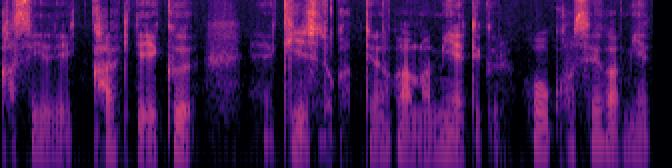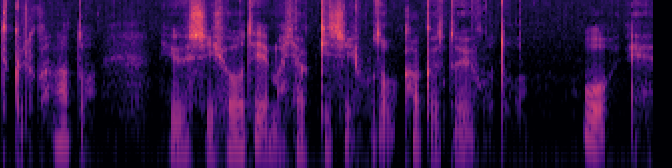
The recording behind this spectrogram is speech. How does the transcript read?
稼いで書いていく記事とかっていうのがまあ見えてくる、方向性が見えてくるかなという指標で、まあ、100記事ほど書くということをえ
